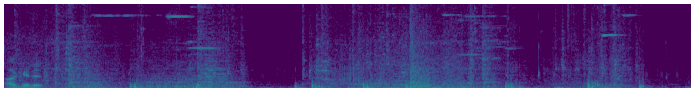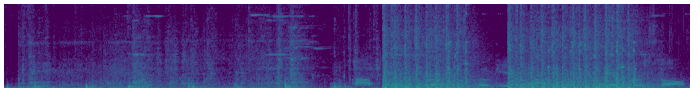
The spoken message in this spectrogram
I'll get it. Op 4 drone located hostage. Prepare for assault.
